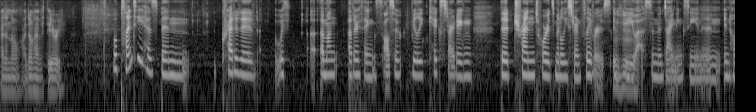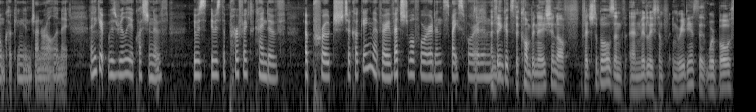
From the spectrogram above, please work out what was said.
i don't know i don't have a theory Well, Plenty has been credited with, uh, among other things, also really kickstarting the trend towards Middle Eastern flavors in Mhm. the U.S. in the dining scene and in home cooking in general. And I, I think it was really a question of, it was it was the perfect kind of approach to cooking, that very vegetable forward and spice forward. And i think it's the combination of vegetables and and middle eastern ingredients that were both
